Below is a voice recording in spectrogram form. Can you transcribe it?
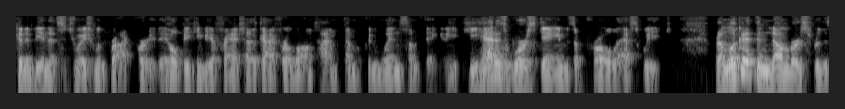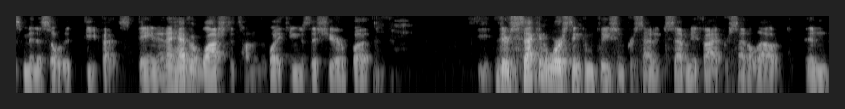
going to be in that situation with Brock Purdy. They hope he can be a franchise guy for a long time with them who can win something. And he, he had his worst game as a pro last week. But I'm looking at the numbers for this Minnesota defense, Dane, and I haven't watched a ton of the Vikings this year, but they're second worst in completion percentage, 75% allowed, and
